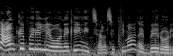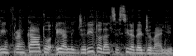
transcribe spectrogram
anche per il leone che inizia la settimana, è vero, rinfrancato e alleggerito dal sessile dei gemelli.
